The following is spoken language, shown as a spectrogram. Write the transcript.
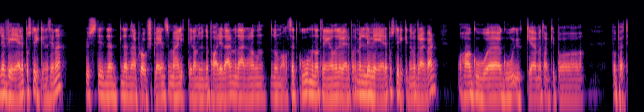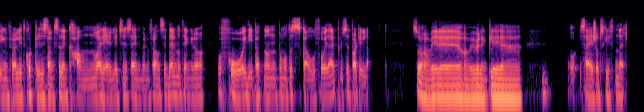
levere på styrkene sine. Pluss den, denne approach-playen som er litt under pari der, men der er han normalt sett god. Men da trenger han å levere på det. Men levere på styrkene med driveren og ha gode, god uke med tanke på, på puttingen fra litt kortere distanse. Den kan variere litt, syns jeg, innimellom for hans del. Man trenger å, å få i de puttene han på en måte skal få i der, pluss et par til, da. Så har vi, har vi vel egentlig eh, seiersoppskriften der.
